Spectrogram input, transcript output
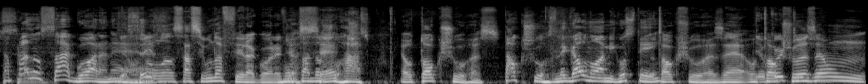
Tá para lançar agora, né? Nós vamos lançar segunda-feira agora, Voltado dia ao 7. churrasco. É o Talk Churras. Talk Churros. Legal o nome, gostei. Talk Churras, é. O Eu Talk curti, Churras já. é um,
